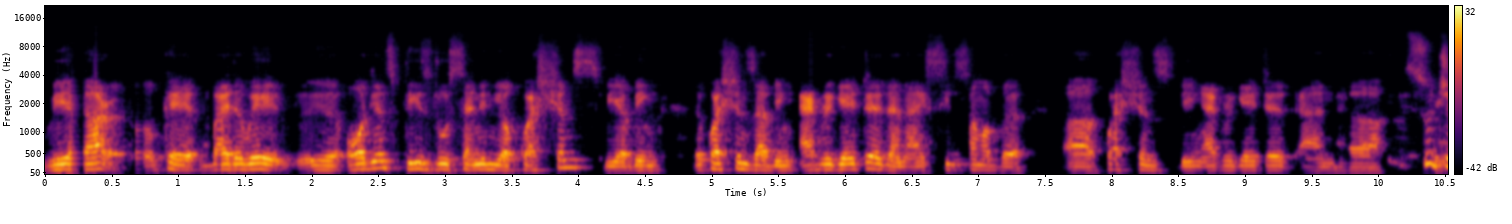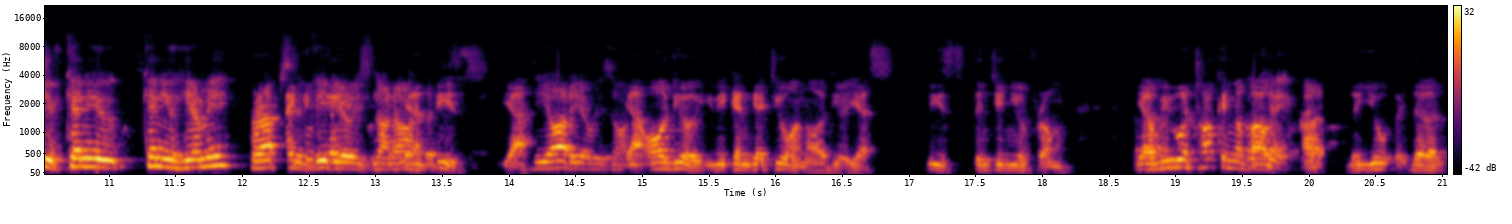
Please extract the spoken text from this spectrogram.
we are okay. By the way, audience, please do send in your questions. We are being the questions are being aggregated, and I see some of the uh, questions being aggregated and uh, Sujeev, can you can you hear me? Perhaps I the video is not on, yeah, please. Yeah, the audio is on. Yeah, audio. We can get you on audio. Yes, please continue from. Yeah, we were talking about okay. uh, the you the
